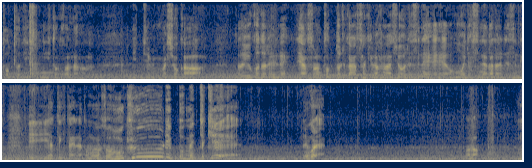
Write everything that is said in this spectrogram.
鳥取にとかな、行ってみましょうか。ということでね、じゃあその鳥取から先の話をですね、思い出しながらですね、えー、やっていきたいなと思います。おー、キューリップめっちゃ綺麗何これ？あら、うん。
